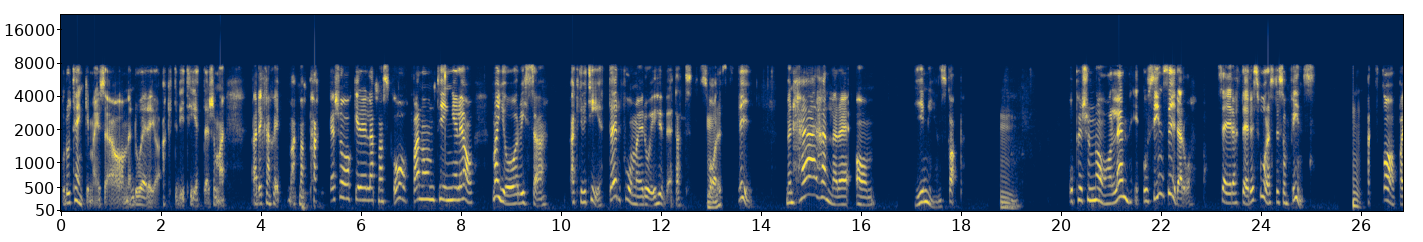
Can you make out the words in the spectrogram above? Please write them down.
Och då tänker man ju så här, ja men då är det ju aktiviteter som man, ja det kanske är att man packar saker eller att man skapar någonting eller ja, man gör vissa aktiviteter får man ju då i huvudet att svaret blir. Men här handlar det om gemenskap. Mm. Och personalen å sin sida då säger att det är det svåraste som finns. Mm. Att skapa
